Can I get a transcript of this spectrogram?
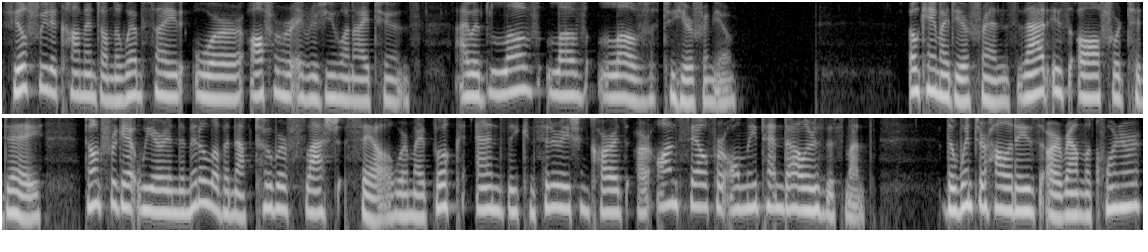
Feel free to comment on the website or offer a review on iTunes. I would love, love, love to hear from you. Okay, my dear friends, that is all for today. Don't forget, we are in the middle of an October flash sale where my book and the consideration cards are on sale for only $10 this month. The winter holidays are around the corner,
